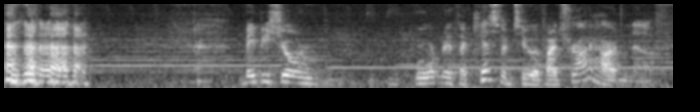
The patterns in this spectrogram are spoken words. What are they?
Maybe she'll reward me with a kiss or two if I try hard enough.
